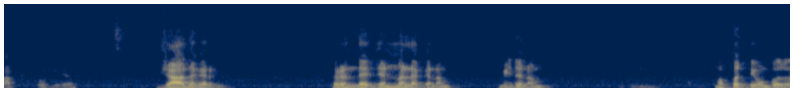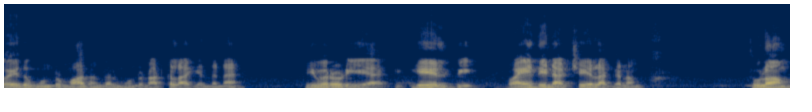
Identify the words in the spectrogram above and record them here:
பார்க்க போகிறோம். ஜாதகர் பிறந்த ஜென்ம லக்னம் மிதனம். முப்பத்தி ஒம்பது வயது மூன்று மாதங்கள் மூன்று நாட்கள் ஆகின்றன. இவருடைய ஏஎல்பி வயதின் அட்சய லக்னம் துலாம்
